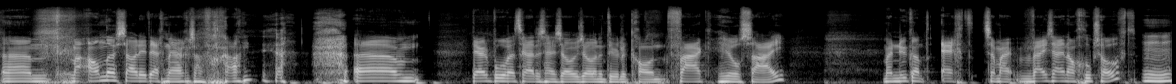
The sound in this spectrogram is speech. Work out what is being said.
Ehm, maar anders zou dit echt nergens over gaan. Ehm, derde poolwedstrijden zijn sowieso natuurlijk gewoon vaak heel saai. Maar nu kan het echt, zeg maar, wij zijn al groepshoofd. Mhm.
